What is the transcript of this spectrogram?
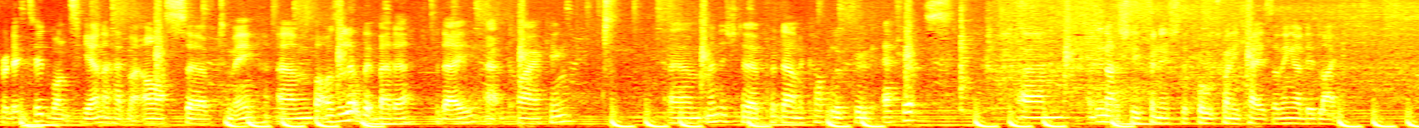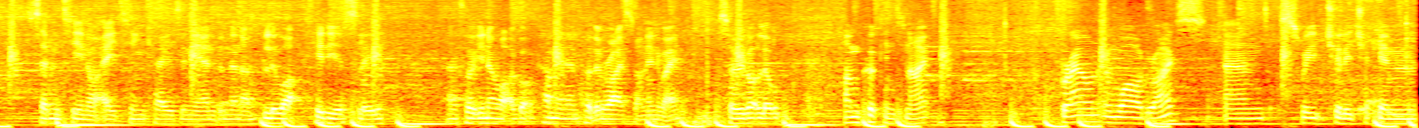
Predicted, once again I had my arse served to me, um, but I was a little bit better today at kayaking. Um, managed to put down a couple of good efforts. Um, I didn't actually finish the full 20k's, I think I did like 17 or 18k's in the end and then I blew up hideously. And I thought, you know what, I've got to come in and put the rice on anyway. So we got a little, I'm cooking tonight. Brown and wild rice and sweet chili chicken.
